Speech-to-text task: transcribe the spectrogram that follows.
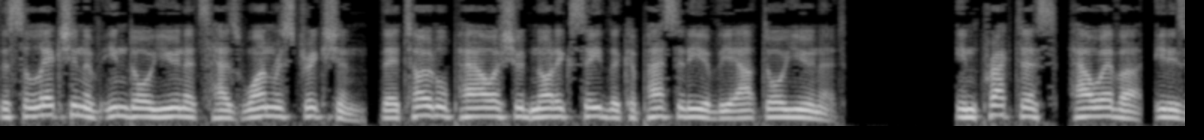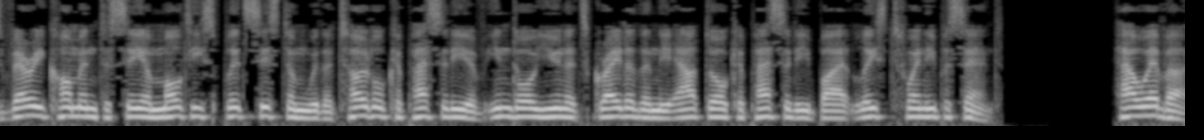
The selection of indoor units has one restriction, their total power should not exceed the capacity of the outdoor unit. In practice, however, it is very common to see a multi-split system with a total capacity of indoor units greater than the outdoor capacity by at least 20%. However,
